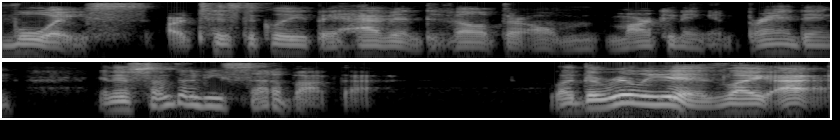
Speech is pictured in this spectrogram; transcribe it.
voice artistically. They haven't developed their own marketing and branding. And there's something to be said about that. Like there really is. Like I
